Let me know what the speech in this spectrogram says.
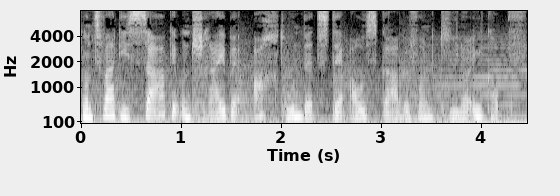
Und zwar die sage und schreibe 800. Ausgabe von Kino im Kopf.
